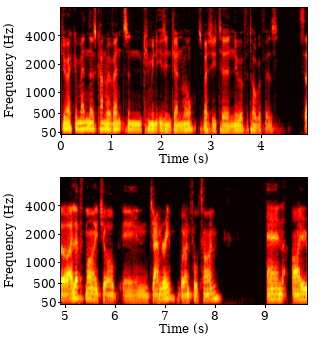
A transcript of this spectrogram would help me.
Do you recommend those kind of events and communities in general, especially to newer photographers? So I left my job in January, went full time, and I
